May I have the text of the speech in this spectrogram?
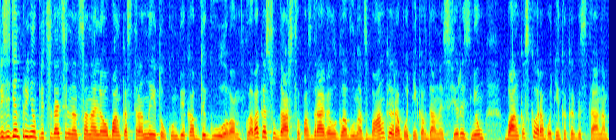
Президент принял председателя Национального банка страны Толкунбека Абдыгулова. Глава государства поздравил главу Нацбанка и работников данной сферы с Днем банковского работника Кыргызстана.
